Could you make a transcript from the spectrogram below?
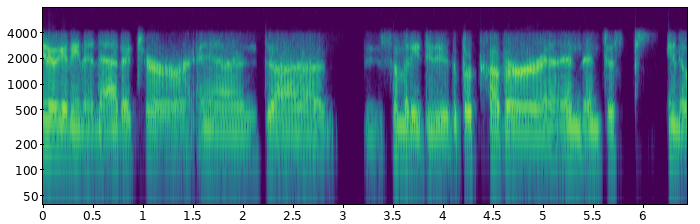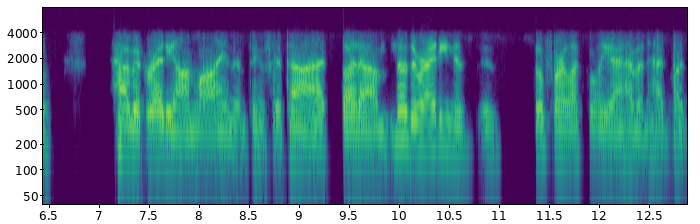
you know, getting an editor and uh, somebody to do the book cover and, and just, you know, have it ready online and things like that. But um, no, the writing is, is so far, luckily, I haven't had much,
